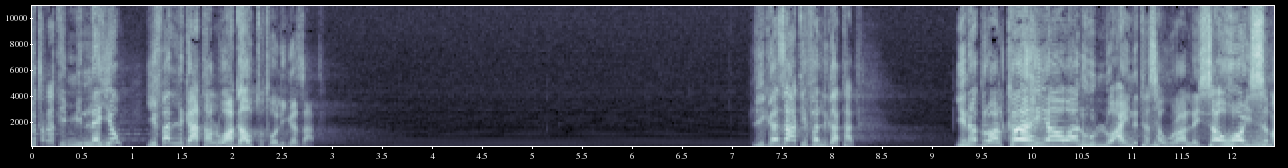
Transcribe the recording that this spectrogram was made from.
ፍጥረት የሚለየው ይፈልጋታል፣ ዋጋ አውጥቶ ሊገዛት ሊገዛት ይፈልጋታል። ይነግረዋል። ከህያዋን ሁሉ አይን ተሰውራለች። ሰው ሆይ ስማ፣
